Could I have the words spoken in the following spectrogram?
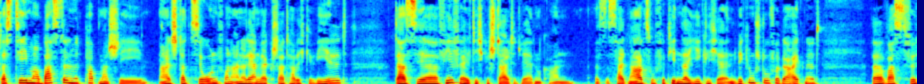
Das Thema Basteln mit Pappmaché als Station von einer Lernwerkstatt habe ich gewählt, das sehr vielfältig gestaltet werden kann. Es ist halt nahezu für Kinder jeglicher Entwicklungsstufe geeignet, äh, was für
